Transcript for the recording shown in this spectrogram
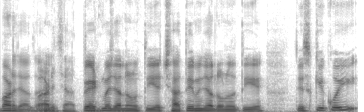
बढ़ जाता बढ़ है। जाता पेट है, में जलन होती है छाती में जलन होती है। तो इसकी कोई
